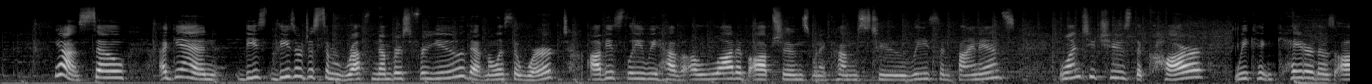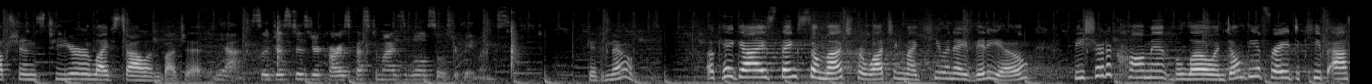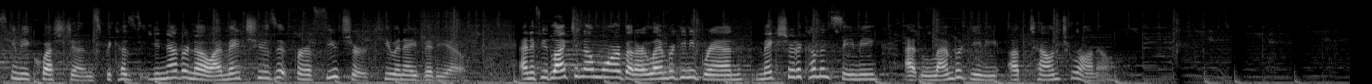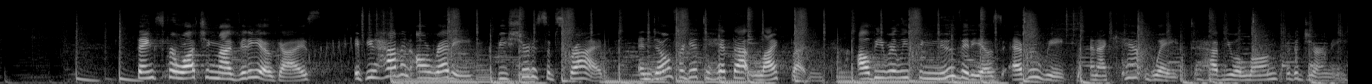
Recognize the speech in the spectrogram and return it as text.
Yeah, so again, these, these are just some rough numbers for you that Melissa worked. Obviously, we have a lot of options when it comes to lease and finance. Once you choose the car, we can cater those options to your lifestyle and budget. Yeah, so just as your car is customizable, so is your payments. Good to know. Okay guys, thanks so much for watching my Q&A video. Be sure to comment below and don't be afraid to keep asking me questions because you never know, I may choose it for a future Q&A video. And if you'd like to know more about our Lamborghini brand, make sure to come and see me at Lamborghini Uptown Toronto. Thanks for watching my video, guys. If you haven't already, be sure to subscribe and don't forget to hit that like button. I'll be releasing new videos every week and I can't wait to have you along for the journey.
